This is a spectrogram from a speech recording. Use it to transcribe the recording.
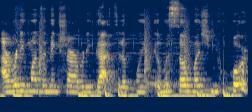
I really wanted to make sure I already got to the point. It was so much more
